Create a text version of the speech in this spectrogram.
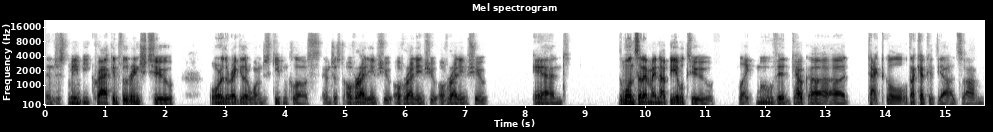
And just maybe cracking for the range two or the regular one, just keep them close and just override aim shoot, override aim shoot, override aim shoot. And the ones that I might not be able to like move in calc uh, uh tactical, not calculate the odds. Um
